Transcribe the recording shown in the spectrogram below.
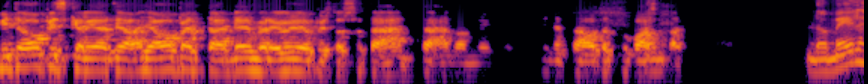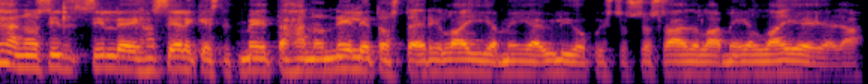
miten opiskelijat ja, ja opettajat Denverin yliopistossa tähän, tähän on, niin kuin, miten tämä on otettu vastaan? No meillähän on sille ihan selkeästi, että meiltähän on 14 eri lajia meidän yliopistossa, jos ajatellaan meidän lajeja. Ja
